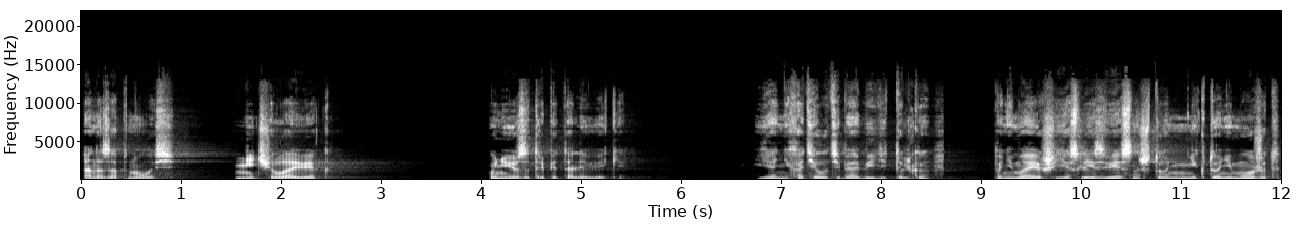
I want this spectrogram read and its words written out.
Она запнулась. «Не человек?» У нее затрепетали веки. «Я не хотела тебя обидеть, только, понимаешь, если известно, что никто не может,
